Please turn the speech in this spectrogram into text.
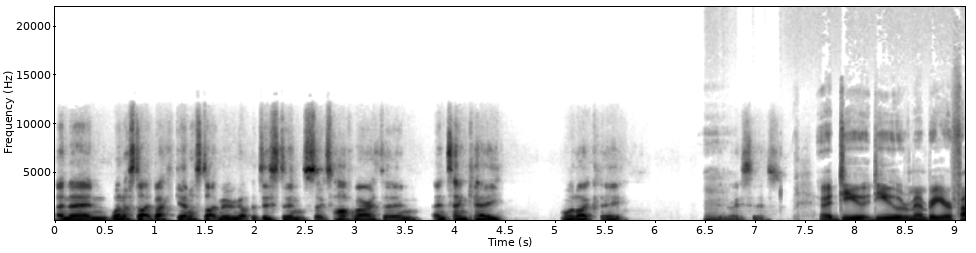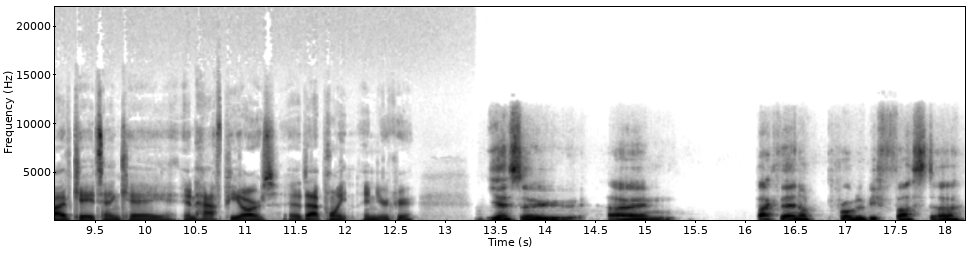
And then when I started back again, I started moving up the distance, so to half marathon and 10k, more likely. Mm. Races. Uh, do you do you remember your 5k, 10k, and half PRs at that point in your career? Yeah, so um, back then I'd probably be faster.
